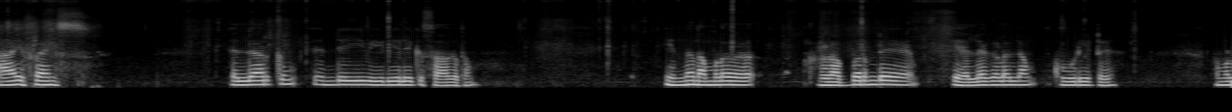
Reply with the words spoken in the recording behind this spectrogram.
ഹായ് ഫ്രണ്ട്സ്. എല്ലാവർക്കും എന്റെ ഈ വീഡിയോയിലേക്ക് സ്വാഗതം. ഇന്ന് നമ്മൾ റബ്ബറിന്റെ ഇലകളെല്ലാം കൂടിയിട്ട് നമ്മൾ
